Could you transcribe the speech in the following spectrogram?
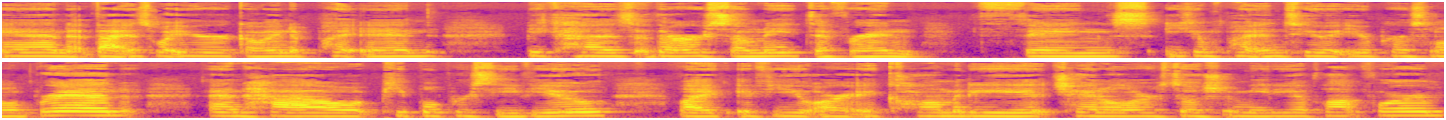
and that is what you're going to put in because there are so many different things you can put into your personal brand and how people perceive you. Like if you are a comedy channel or social media platform,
